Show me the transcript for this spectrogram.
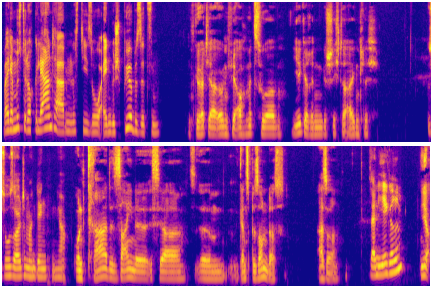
Weil der müsste doch gelernt haben, dass die so ein Gespür besitzen. Das gehört ja irgendwie auch mit zur Jägerinnen-Geschichte eigentlich. So sollte man denken, ja. Und gerade seine ist ja ähm, ganz besonders. Also, Seine Jägerin? ja.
